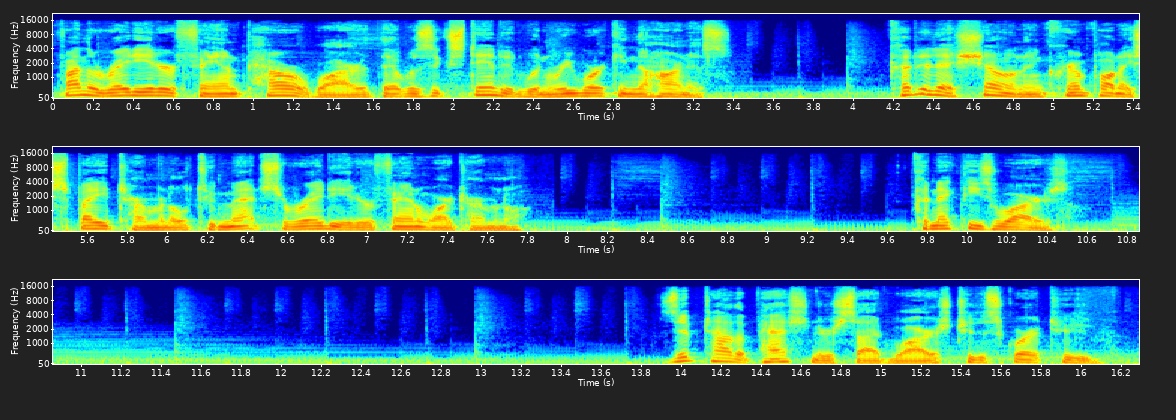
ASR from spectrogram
Find the radiator fan power wire that was extended when reworking the harness. Cut it as shown and crimp on a spade terminal to match the radiator fan wire terminal. Connect these wires. Zip tie the passenger side wires to the square tube.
